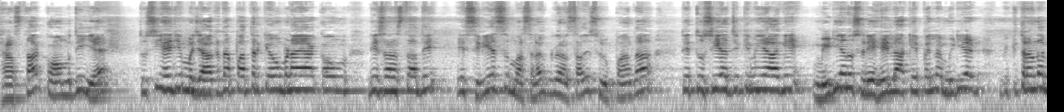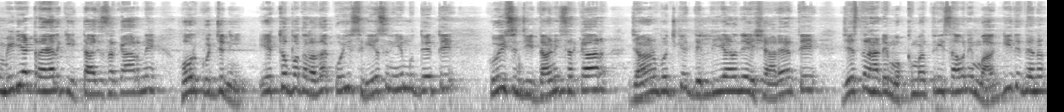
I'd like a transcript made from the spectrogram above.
ਸੰਸਥਾ ਕੌਮ ਦੀ ਹੈ। ਤੁਸੀਂ ਇਹ ਜੀ ਮਜ਼ਾਕ ਦਾ ਪਾਤਰ ਕਿਉਂ ਬਣਾਇਆ ਕੌਮ ਦੀ ਸੰਸਥਾ ਦੇ ਇਹ ਸੀਰੀਅਸ ਮਸਲਾ ਗੁਰੂ ਗ੍ਰੰਥ ਸਾਹਿਬ ਦੇ ਸਰੂਪਾਂ ਦਾ ਤੇ ਤੁਸੀਂ ਅੱਜ ਕਿਵੇਂ ਆ ਗਏ? ਮੀਡੀਆ ਨੂੰ ਸੁਨੇਹੇ ਲਾ ਕੇ ਪਹਿਲਾਂ ਮੀਡੀਆ, ਇੱਕ ਤਰ੍ਹਾਂ ਦਾ ਮੀਡੀਆ ਟ੍ਰਾਇਲ ਕੀਤਾ ਅੱਜ ਸਰਕਾਰ ਨੇ, ਹੋਰ ਕੁਝ ਨਹੀਂ। ਇੱਥੋਂ ਪਤਾ ਲੱਗਦਾ ਕੋਈ ਸੀਰੀਅਸ ਨਹੀਂ ਇਹ ਮੁੱਦੇ ਤੇ, ਕੋਈ ਸੰਜੀਦਾ ਨਹੀਂ ਸਰਕਾਰ। ਜਾਣਬੁੱਝ ਕੇ ਦਿੱਲੀ ਵਾਲਿਆਂ ਦੇ ਇਸ਼ਾਰਿਆਂ ਤੇ, ਜਿਸ ਤਰ੍ਹਾਂ ਸਾਡੇ ਮੁੱਖ ਮੰਤਰੀ ਸਾਹਿਬ ਨੇ ਮਾਗੀ ਦੇ ਦਿਨ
